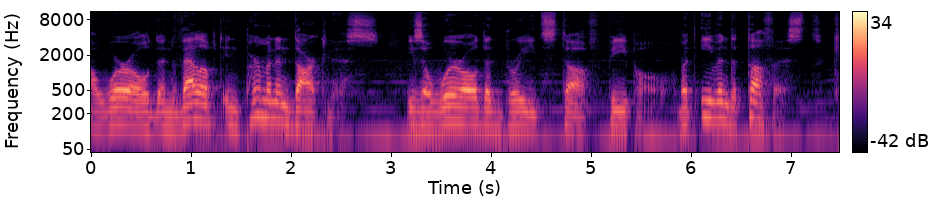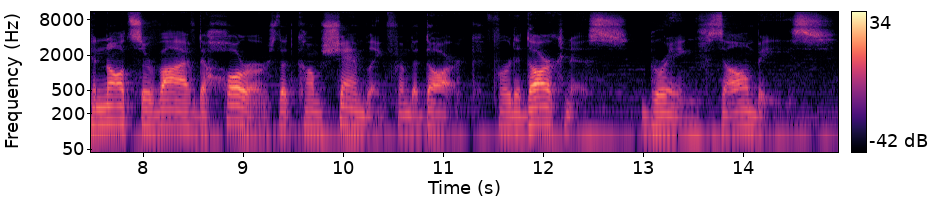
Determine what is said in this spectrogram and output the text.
A world enveloped in permanent darkness is a world that breeds tough people. But even the toughest cannot survive the horrors that come shambling from the dark. For the darkness brings zombies.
